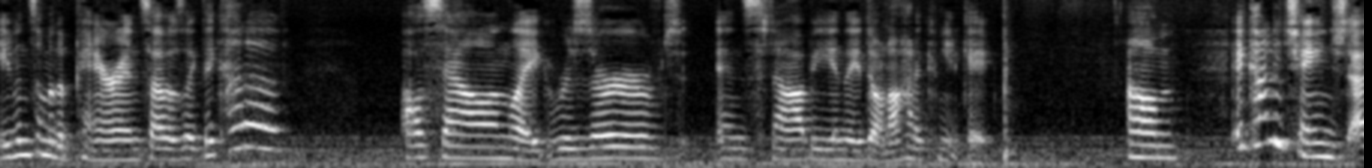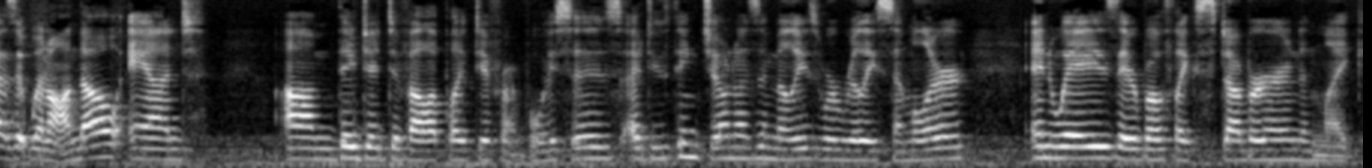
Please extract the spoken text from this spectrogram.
even some of the parents. I was like they kind of all sound like reserved and snobby, and they don't know how to communicate. Um, it kind of changed as it went on though, and um, they did develop like different voices. I do think Jonah's and Millie's were really similar in ways. They were both like stubborn and like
